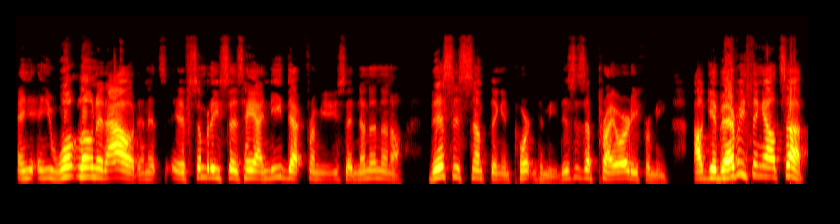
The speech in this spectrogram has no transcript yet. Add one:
And, and you won't loan it out. And it's if somebody says, "Hey, I need that from you," you said, "No, no, no, no. This is something important to me. This is a priority for me. I'll give everything else up,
